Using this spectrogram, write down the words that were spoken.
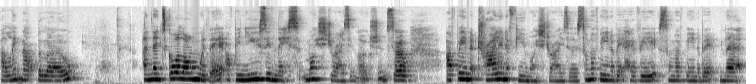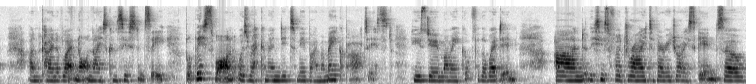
I'll link that below. And then to go along with it, I've been using this moisturising lotion. So I've been trialing a few moisturisers. Some have been a bit heavy, some have been a bit meh and kind of like not a nice consistency. But this one was recommended to me by my makeup artist who's doing my makeup for the wedding. And this is for dry to very dry skin. So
